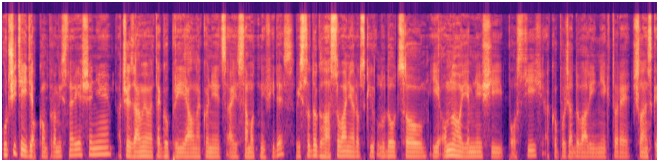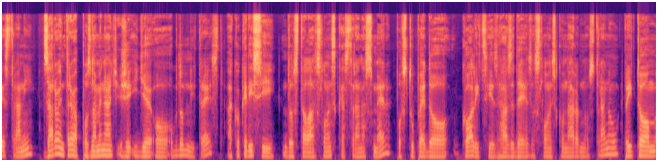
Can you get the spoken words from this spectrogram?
Určite ide o kompromisné riešenie a čo je zaujímavé, tak ho prijal nakoniec aj samotný Fides. Výsledok hlasovania európskych ľudovcov je o mnoho jemnejší postih, ako požadovali niektoré členské strany. Zároveň treba poznamenať, že ide o obdobný trest, ako kedysi dostala slovenská strana Smer po vstupe do koalície s HZD za Slovenskou národnou stranou. Pritom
